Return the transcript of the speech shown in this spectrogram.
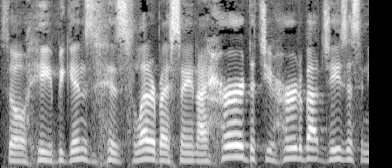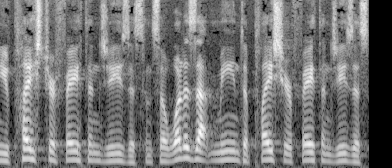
So he begins his letter by saying, I heard that you heard about Jesus and you placed your faith in Jesus. And so, what does that mean to place your faith in Jesus?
